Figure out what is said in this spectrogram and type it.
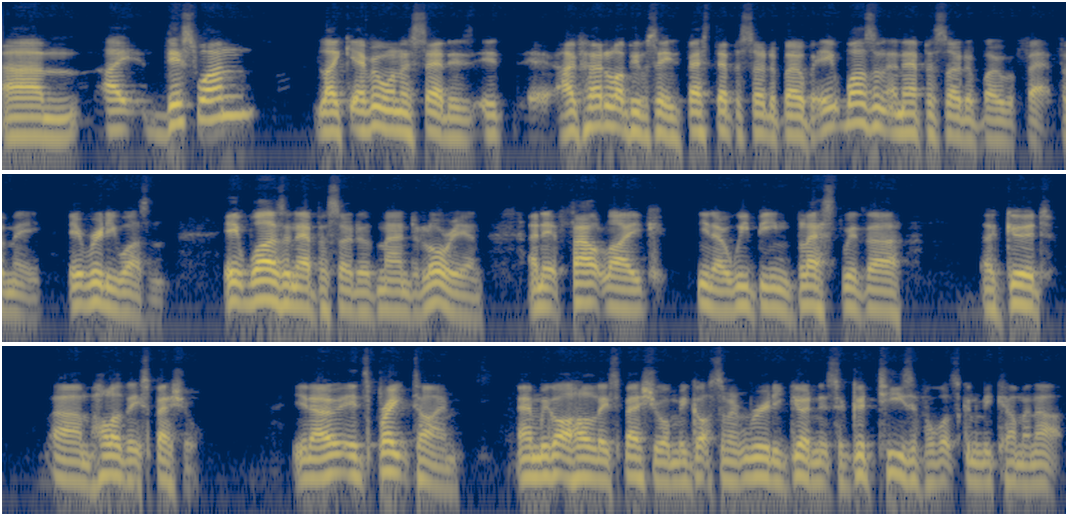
um, I this one, like everyone has said, is it. I've heard a lot of people say it's best episode of Boba. It wasn't an episode of Boba Fett for me. It really wasn't. It was an episode of Mandalorian, and it felt like you know we've been blessed with a a good um, holiday special. You know, it's break time, and we got a holiday special, and we got something really good, and it's a good teaser for what's going to be coming up.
